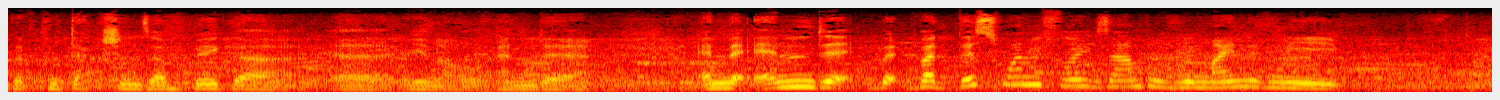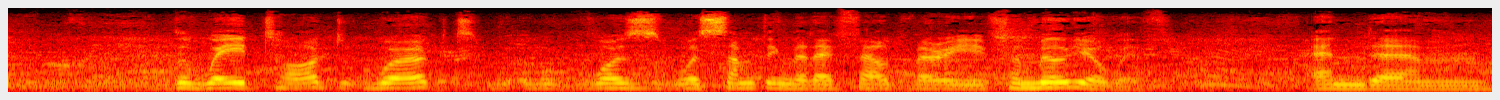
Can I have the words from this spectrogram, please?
the productions are bigger, uh, you know, and uh, and and uh, but, but, this one, for example, reminded me the way Todd worked was was something that I felt very familiar with, and. Um,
